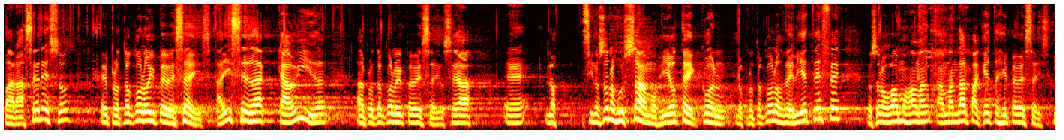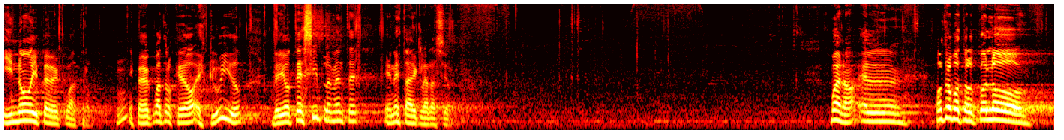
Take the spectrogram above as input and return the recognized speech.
para hacer eso el protocolo IPv6. Ahí se da cabida al protocolo IPv6. O sea, eh, si nosotros usamos IoT con los protocolos del IETF, nosotros vamos a, mandar paquetes IPv6 y no IPv4. IPv4 quedó excluido de IoT simplemente en esta declaración. Bueno, el otro protocolo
